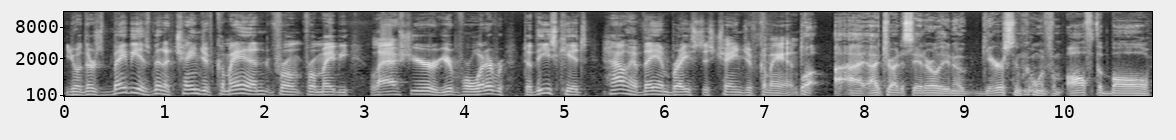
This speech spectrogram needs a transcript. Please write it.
you know there's maybe has been a change of command from from maybe last year or year before, whatever, to these kids. How have they embraced this change of command? Well, I, I tried to say it earlier. You know, Garrison going from off the ball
